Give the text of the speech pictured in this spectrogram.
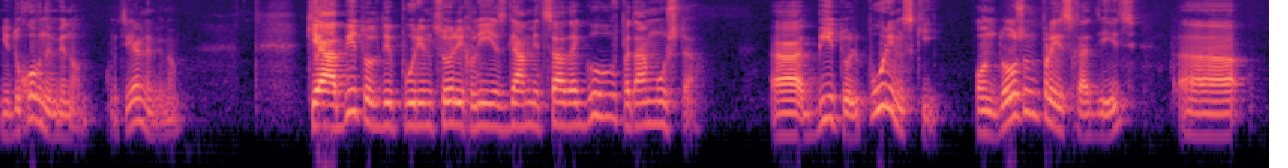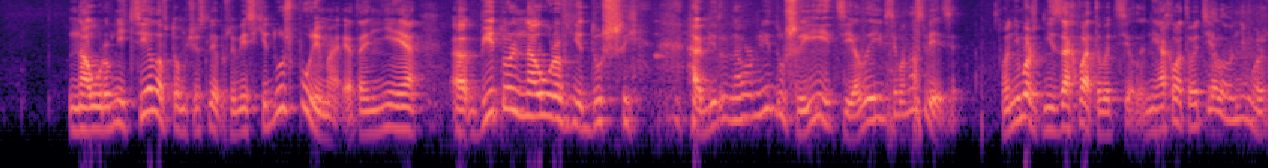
не духовным вином, материальным вином. Киабитуль де пурим цорих ли из гув, потому что э, битуль пуримский, он должен происходить э, на уровне тела в том числе, потому что весь хидуш Пурима это не э, битуль на уровне души, обиду на уровне души и тела, и всего на свете. Он не может не захватывать тело, не охватывать тело он не может.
